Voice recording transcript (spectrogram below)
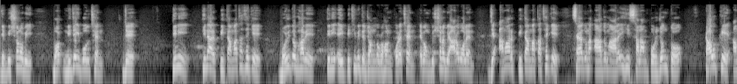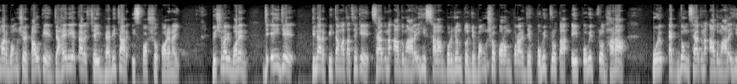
যে বিশ্বনবী নিজেই বলছেন যে তিনি তিনার পিতামাতা থেকে বৈধভাবে তিনি এই পৃথিবীতে জন্মগ্রহণ করেছেন এবং বিশ্বনবী আরও বলেন যে আমার পিতামাতা থেকে সৈয়দনা আদম আলাইহি সালাম পর্যন্ত কাউকে, আমার বংশের কাউকে জাহেলিয়তার সেই ব্যবিচার স্পর্শ করে নাই। বিশ্বনবী বলেন যে এই যে তিনার পিতামাতা থেকে সৈয়দনা আদম আলাইহি সালাম পর্যন্ত যে বংশ পরম্পরার যে পবিত্রতা, এই পবিত্র ধারা একদম সৈয়দনা আদম আলাইহি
